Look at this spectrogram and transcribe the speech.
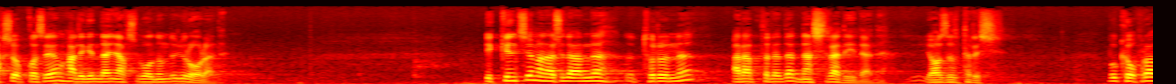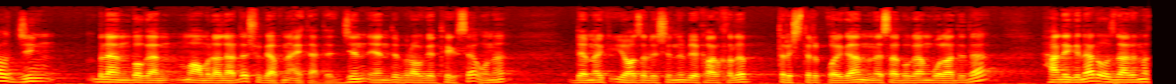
yaxshi bo'lib qolsa ham haligindan yaxshi bo'ldim deb yuraveradi. Ikkinchi mana shularni turini arab tilida nashra deyiladi yoziltirish. Bu ko'proq jin bilan bo'lgan muomalalarda shu gapni aytadi. Jin endi birovga tegsa uni demak yozilishini bekor qilib tirishtirib qo'ygan narsa bo'lgan bo'ladida haligilar o'zlarini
